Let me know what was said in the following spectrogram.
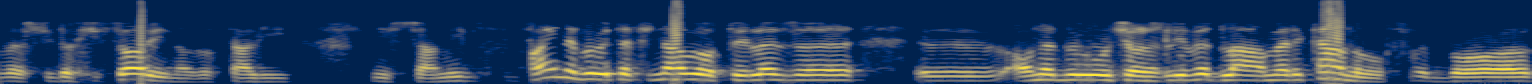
weszli do historii, no zostali mistrzami. Fajne były te finały o tyle, że y, one były uciążliwe dla Amerykanów, bo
